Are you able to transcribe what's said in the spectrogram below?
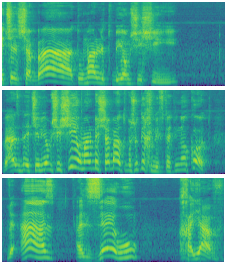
את של שבת הוא מל ביום שישי, ואז את של יום שישי הוא מל בשבת, הוא פשוט החליף את התינוקות. ואז על זה הוא חייב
